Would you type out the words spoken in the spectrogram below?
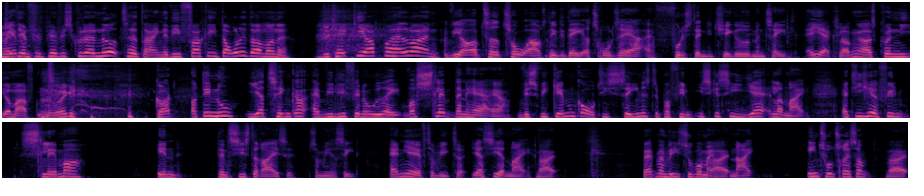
oven Jamen, det bliver vi sgu da nødt til, drengene. Vi er fucking dårligdommerne. Vi kan ikke give op på halvvejen. Vi har optaget to afsnit i dag, og Troels og jeg er fuldstændig tjekket ud mentalt. Ja, ja, klokken er også kun 9 om aftenen nu, ikke? Godt, og det er nu, jeg tænker, at vi lige finder ud af, hvor slem den her er. Hvis vi gennemgår de seneste par film, I skal sige ja eller nej. Er de her film slemmere end Den sidste rejse, som vi har set? Anja efter Victor, jeg siger nej. Nej. Batman v Superman, nej. nej. 1, 2, 3 som. Nej.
